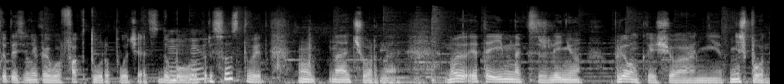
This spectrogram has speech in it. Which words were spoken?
То есть у нее как бы фактура, получается, дубовая Мгм. присутствует, но она черная. Но это именно, к сожалению, пленка еще, а не, не шпон.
